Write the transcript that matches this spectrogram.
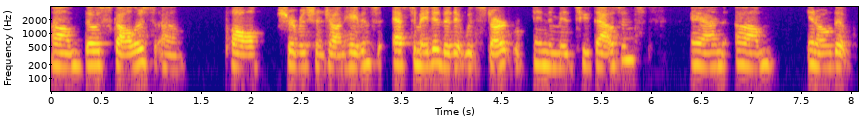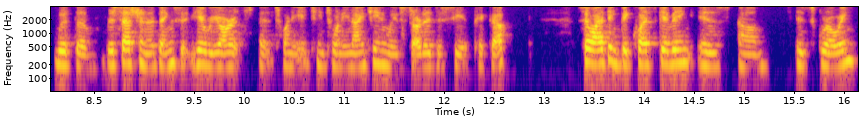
um, those scholars um, paul schervish and john havens estimated that it would start in the mid 2000s and um, you know that with the recession and things here we are at 2018 2019 we've started to see it pick up so I think bequest giving is um, is growing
